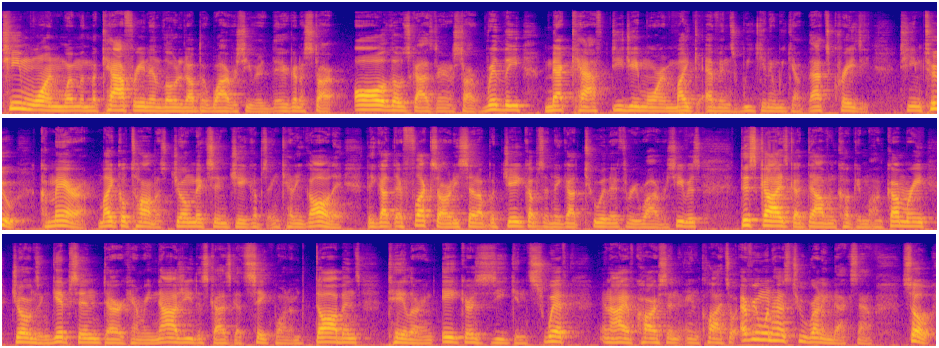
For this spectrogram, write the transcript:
Team one went with McCaffrey and then loaded up at wide receiver. They're going to start all of those guys. They're going to start Ridley, Metcalf, DJ Moore, and Mike Evans week in and week out. That's crazy. Team two, Kamara, Michael Thomas, Joe Mixon, Jacobs, and Kenny Golladay. They got their flex already set up with Jacobs, and they got two of their three wide receivers. This guy's got Dalvin Cook and Montgomery, Jones and Gibson, Derrick Henry, Najee. This guy's got Saquon and Dobbins, Taylor and Akers, Zeke and Swift and I have Carson and Clyde. So everyone has two running backs now. So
